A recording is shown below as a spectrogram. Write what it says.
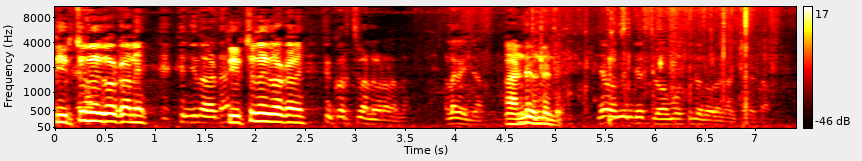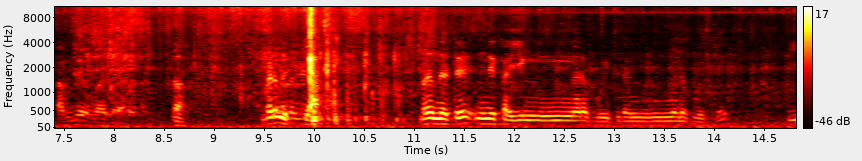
തിരിച്ചു നെയ്ത് നോട്ടെ തിരിച്ചു നെയ്ത് നോക്കാണ് കുറച്ച് വെള്ളം ഇവിടെ വന്ന വെള്ളം കഴിഞ്ഞോ? ഉണ്ട് ഉണ്ട് ഉണ്ട്. ഞാൻ ഒന്നിന്റെ സ്ലോ മോഷനിൽ ഒന്നുകൂടെ കാണിച്ചു കേട്ടോ. ഇവിടെ നിൽക്കുക ഇവിടെ എന്നിട്ട് ഇതിന്റെ കൈ ഇങ്ങനെ പോയിട്ട് ഇങ്ങനെ പോയിട്ട് ഈ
